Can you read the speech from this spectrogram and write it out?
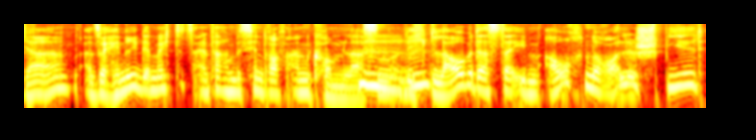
Ja, also Henry, der möchte es einfach ein bisschen drauf ankommen lassen. Mhm. Und ich glaube, dass da eben auch eine Rolle spielt,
